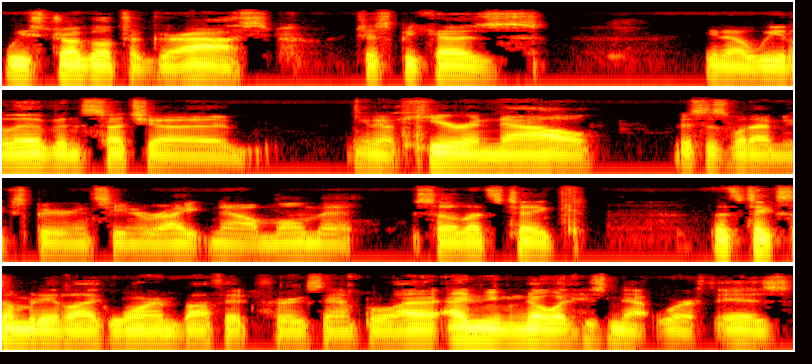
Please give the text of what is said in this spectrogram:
we struggle to grasp just because you know we live in such a you know here and now this is what i'm experiencing right now moment so let's take let's take somebody like warren buffett for example. I, I don't even know what his net worth is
